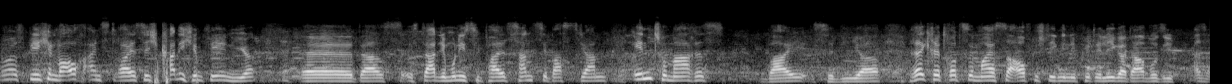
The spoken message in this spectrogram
Das Bierchen war auch 1,30, kann ich empfehlen hier. Äh, das Stadio Municipal San Sebastian in Tomares bei Sevilla. Recre trotzdem Meister, aufgestiegen in die vierte Liga, da wo sie also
